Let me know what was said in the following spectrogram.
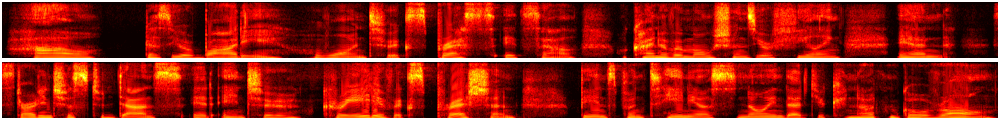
How does your body want to express itself? What kind of emotions you're feeling? And starting just to dance it into creative expression, being spontaneous, knowing that you cannot go wrong.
